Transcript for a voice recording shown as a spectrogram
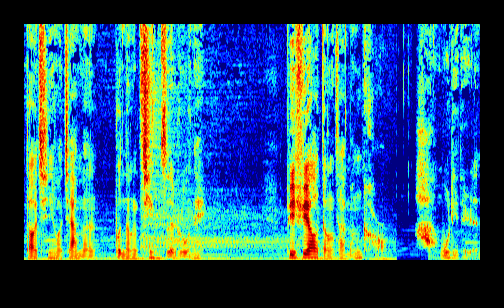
到亲友家门不能径自入内，必须要等在门口喊屋里的人。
